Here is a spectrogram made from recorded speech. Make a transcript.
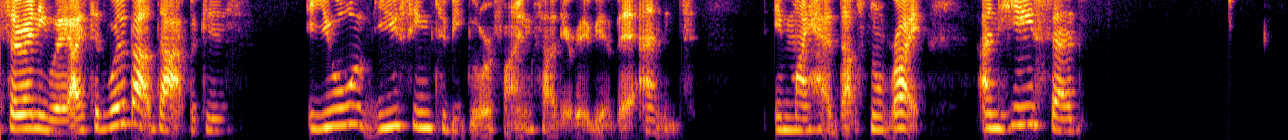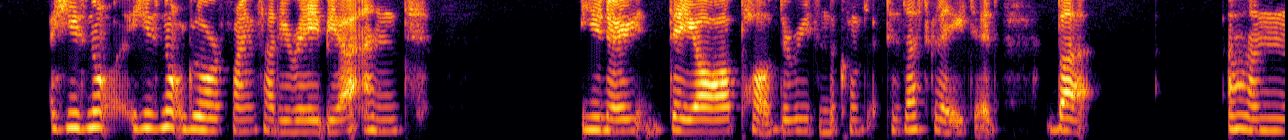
so anyway, I said, what about that? Because you you seem to be glorifying Saudi Arabia a bit, and in my head, that's not right. And he said he's not he's not glorifying Saudi Arabia, and you know, they are part of the reason the conflict has escalated. But um,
